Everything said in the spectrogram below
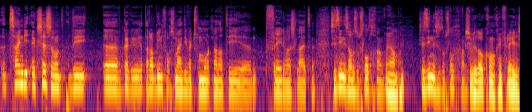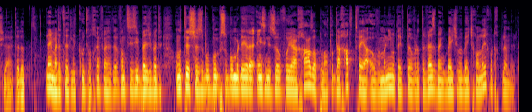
het zijn die excessen, want die... eh, kijk, je had de rabbin volgens mij, die werd vermoord nadat hij eh, vrede was sluiten. Sindsdien is alles op slot gegaan. Ja, man. Sindsdien is het op slot gegaan. Ze willen ook gewoon geen vrede sluiten. Dat, Nee, maar dat het Likud wordt geen vrede. Want je ziet beetje, de- ondertussen, ze, bom- ze bombarderen eens in de zoveel jaar Gaza plat. Daar gaat het twee jaar over. Maar niemand heeft het over dat de Westbank beetje bij beetje gewoon leeg wordt geplunderd.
